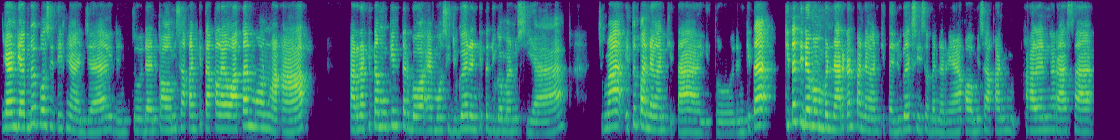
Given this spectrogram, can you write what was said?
yang diambil positifnya aja dan itu. Dan kalau misalkan kita kelewatan mohon maaf. Karena kita mungkin terbawa emosi juga dan kita juga manusia cuma itu pandangan kita gitu. Dan kita kita tidak membenarkan pandangan kita juga sih sebenarnya. Kalau misalkan kalian ngerasa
